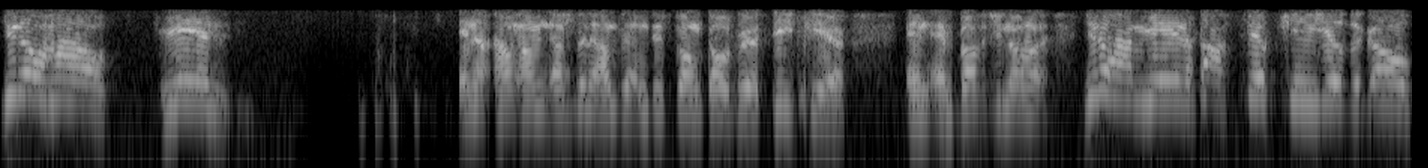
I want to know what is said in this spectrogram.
You know how men, and I'm, I'm, I'm, I'm just going to go real deep here, and, and brothers, you know, you know how men about 15 years ago,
